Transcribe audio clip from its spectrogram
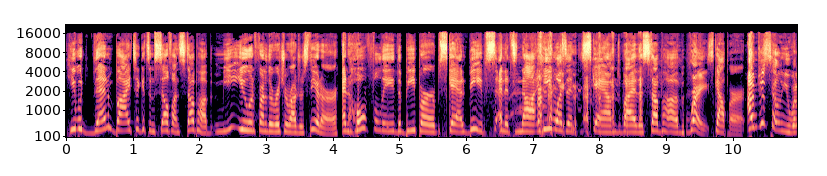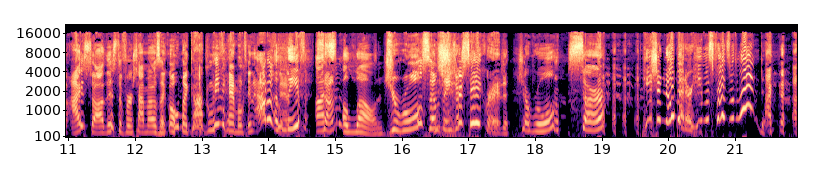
He would then buy tickets himself on StubHub, meet you in front of the Richard Rodgers Theater, and hopefully the beeper scan beeps and it's not, he wasn't scammed by the StubHub right. scalper. I'm just telling you, when I saw this the first time, I was like, "Oh my god, leave Hamilton out of this. Leave us Some, alone. Ja Rule, some things are sacred. Ja Rule, sir, he should know better. He was friends with Lin.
